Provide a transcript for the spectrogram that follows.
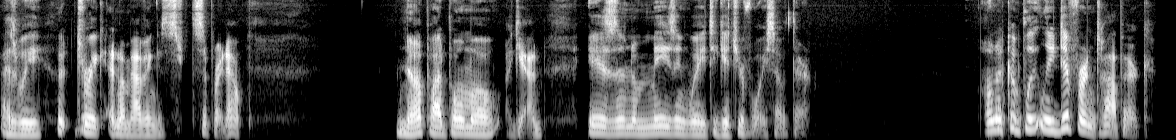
as we drink, and I'm having a sip right now. Napod Pomo, again, is an amazing way to get your voice out there. On a completely different topic,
